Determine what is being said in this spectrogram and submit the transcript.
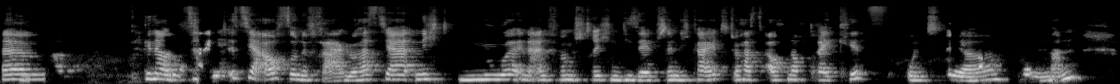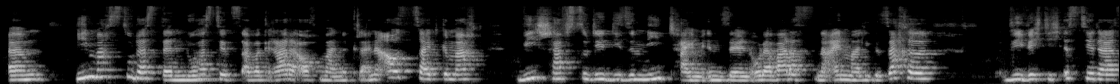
Ähm, genau, Zeit ist ja auch so eine Frage. Du hast ja nicht nur in Anführungsstrichen die Selbstständigkeit, du hast auch noch drei Kids und ja, einen Mann. Ähm, wie machst du das denn? Du hast jetzt aber gerade auch mal eine kleine Auszeit gemacht. Wie schaffst du dir diese Me-Time-Inseln? Oder war das eine einmalige Sache? Wie wichtig ist dir das,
